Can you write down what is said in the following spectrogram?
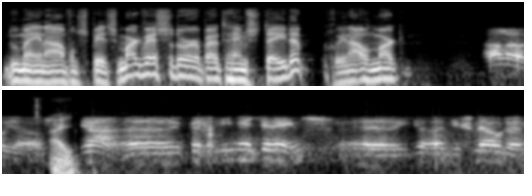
Doe mee een avondspits. Mark Westerdorp uit Heemstede. Goedenavond, Mark. Hallo Joost. Hi. Ja, eh, ik ben het niet met je eens. Eh, die Snowden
